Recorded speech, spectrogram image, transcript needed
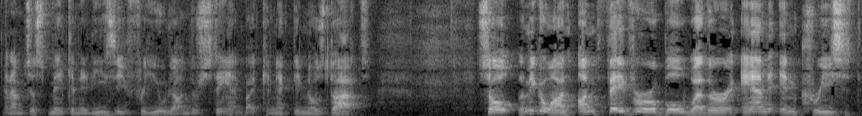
And I'm just making it easy for you to understand by connecting those dots. So let me go on. Unfavorable weather and increased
